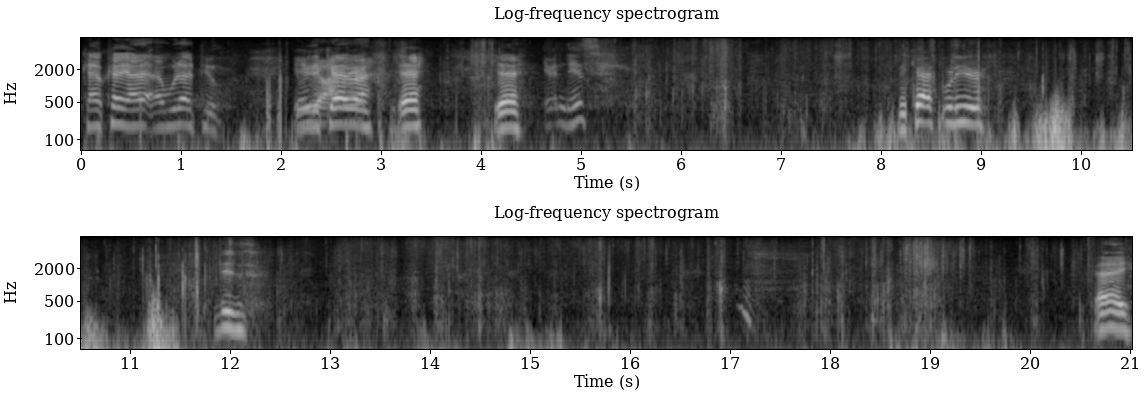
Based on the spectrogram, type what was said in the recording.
Okay, okay, I, I will help you. Here With you the camera. Yeah, yeah. Even this. Be careful here. This. Hey.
